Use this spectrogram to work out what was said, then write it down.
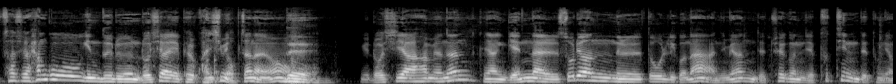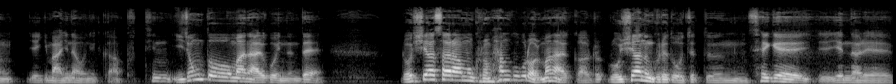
사실 한국인들은 러시아에 별 관심이 없잖아요. 네. 러시아 하면은 그냥 옛날 소련을 떠올리거나 아니면 이제 최근 이제 푸틴 대통령 얘기 많이 나오니까 푸틴 이 정도만 알고 있는데 러시아 사람은 그럼 한국을 얼마나 알까? 러- 러시아는 그래도 어쨌든 세계 옛날에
